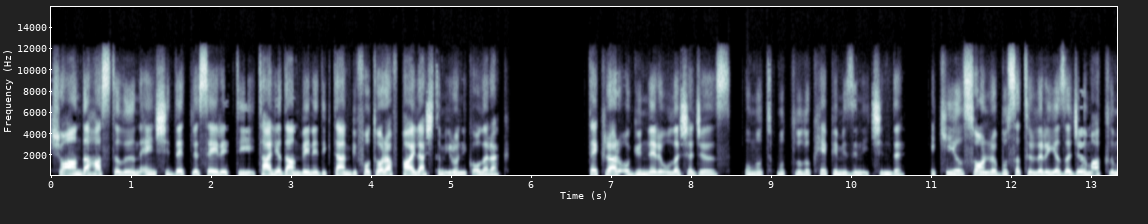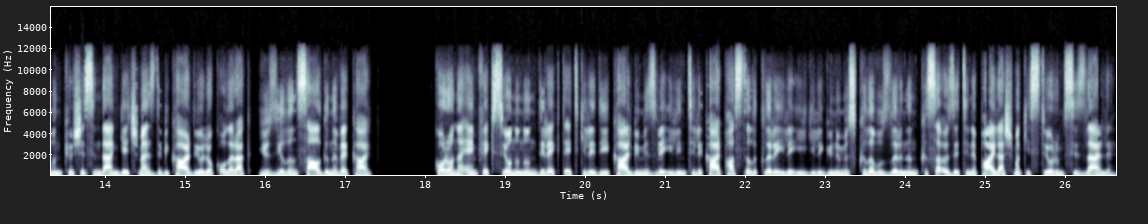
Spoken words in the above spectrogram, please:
Şu anda hastalığın en şiddetle seyrettiği İtalya'dan Venedik'ten bir fotoğraf paylaştım ironik olarak. Tekrar o günlere ulaşacağız. Umut, mutluluk hepimizin içinde. İki yıl sonra bu satırları yazacağım aklımın köşesinden geçmezdi bir kardiyolog olarak, yüzyılın salgını ve kalp. Korona enfeksiyonunun direkt etkilediği kalbimiz ve ilintili kalp hastalıkları ile ilgili günümüz kılavuzlarının kısa özetini paylaşmak istiyorum sizlerle.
